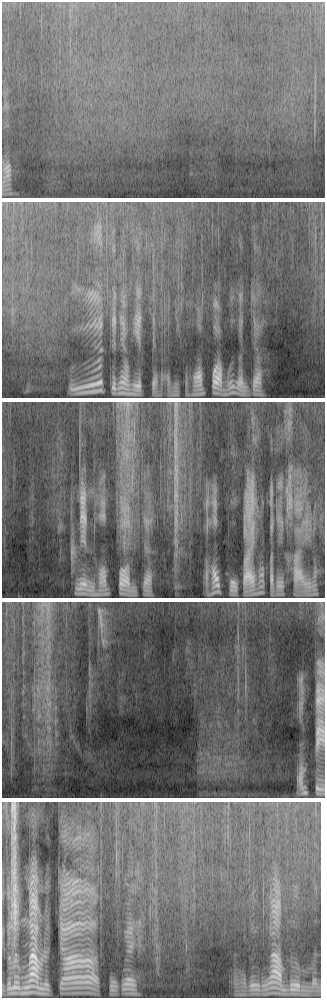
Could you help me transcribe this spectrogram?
เนาะปื๊ดจะแนวเห็ดจ้ะอันนี้ก็หอมป้อมเหมือนกันจ้ะเน้นหอมป้อมจ้ะเอาเขาปลูกหลายเขาก็ได้ขายเนาะหอมปีก็เริ่มงามแล้วจ้าปลูกไว้เริ่มงามเริ่มมัน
